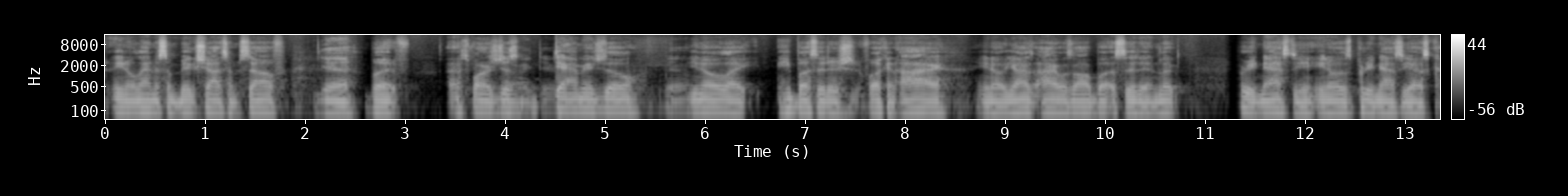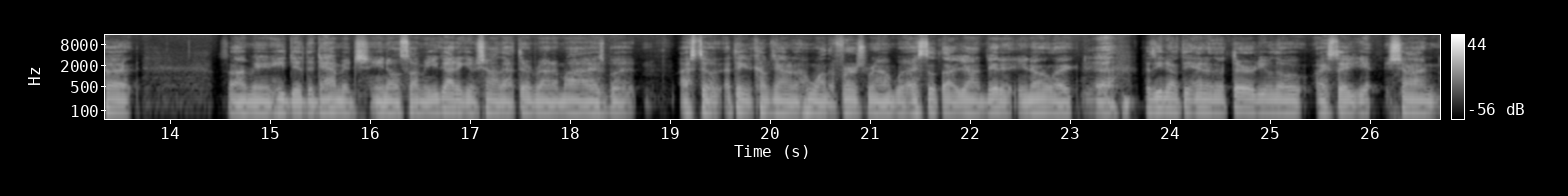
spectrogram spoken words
it, you know landed some big shots himself. yeah. But as far as just Right damage though, Yeah. you know, like he busted his fucking eye. You know, Yan's eye was all busted and looked pretty nasty. You know, it was a pretty nasty ass cut. So I mean, he did the damage. You know, so I mean, you got to give Sean that third round in my eyes, but. I still, I think it comes down to who won the first round, but I still thought Yan did it, you know, like, Yeah. because even at the end of the third, even though I say yeah, Sean,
